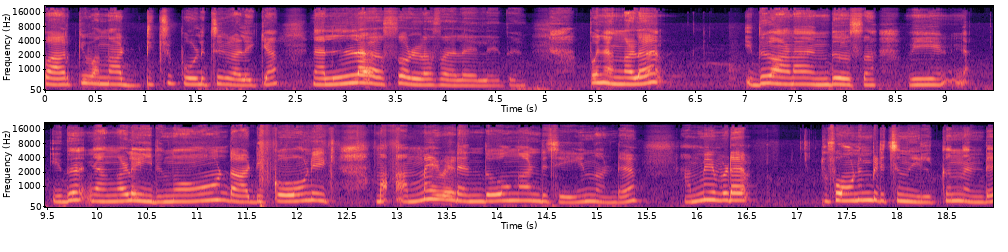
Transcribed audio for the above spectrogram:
പാർക്കിൽ വന്ന് അടിച്ച് പൊളിച്ച് കളിക്കാൻ നല്ല രസമുള്ള സ്ഥലമല്ലേ ഇത്. അപ്പോൾ ഞങ്ങൾ ഇത് കാണാൻ എന്ത് ദിവസം വീ ഇത് ഞങ്ങൾ ഇരുന്നോണ്ട് അടിക്കോണ്ടിരിക്കും അമ്മ ഇവിടെ എന്തോ കണ്ട് ചെയ്യുന്നുണ്ട്. അമ്മ ഇവിടെ ഫോണും പിടിച്ച് നിൽക്കുന്നുണ്ട്.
